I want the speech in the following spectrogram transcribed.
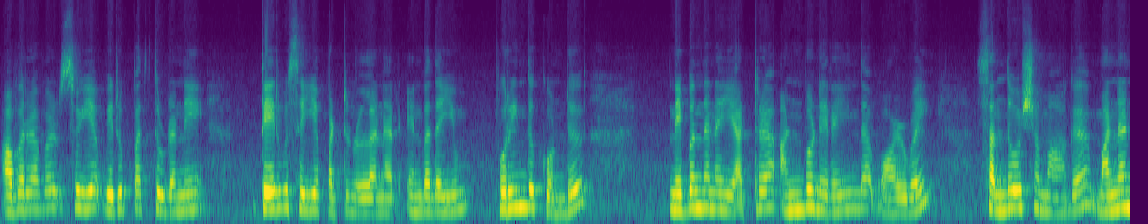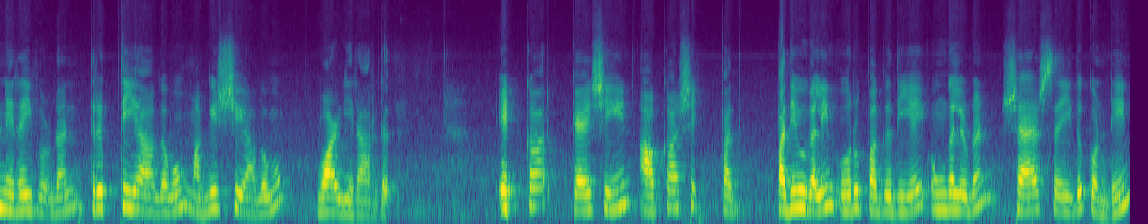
அவரவர் சுய விருப்பத்துடனே தேர்வு செய்யப்பட்டுள்ளனர் என்பதையும் புரிந்து கொண்டு நிபந்தனையற்ற அன்பு நிறைந்த வாழ்வை சந்தோஷமாக மன நிறைவுடன் திருப்தியாகவும் மகிழ்ச்சியாகவும் வாழ்கிறார்கள். எட்கார் கேஷியின் ஆகாஷிக் பத் பதிவுகளின் ஒரு பகுதியை உங்களுடன் ஷேர் செய்து கொண்டேன்.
